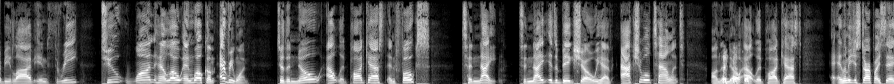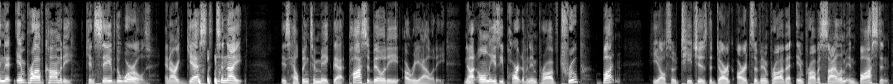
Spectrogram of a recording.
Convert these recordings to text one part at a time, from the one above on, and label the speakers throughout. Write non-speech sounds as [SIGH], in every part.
Speaker 1: to be live in three, two, one. Hello and welcome everyone to the No Outlet Podcast. And folks, tonight, tonight is a big show. We have actual talent on the No [LAUGHS] Outlet Podcast. And let me just start by saying that improv comedy can save the world. And our guest [LAUGHS] tonight is helping to make that possibility a reality. Not only is he part of an improv troupe, but he also teaches the dark arts of improv at Improv Asylum in Boston.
